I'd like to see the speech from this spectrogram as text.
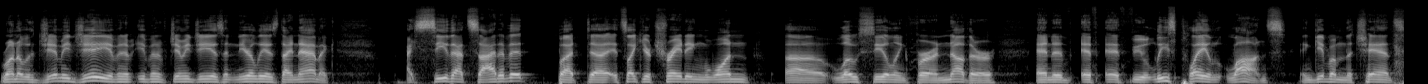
run it with Jimmy G, even if even if Jimmy G isn't nearly as dynamic. I see that side of it, but uh, it's like you're trading one uh, low ceiling for another. And if, if, if you at least play Lance and give him the chance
